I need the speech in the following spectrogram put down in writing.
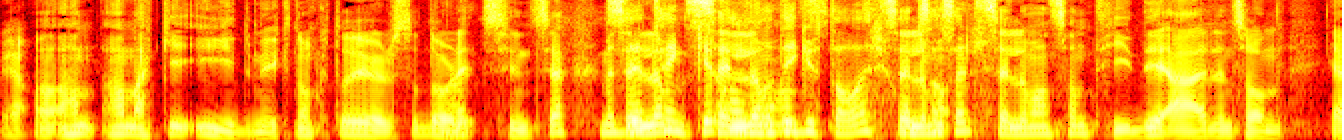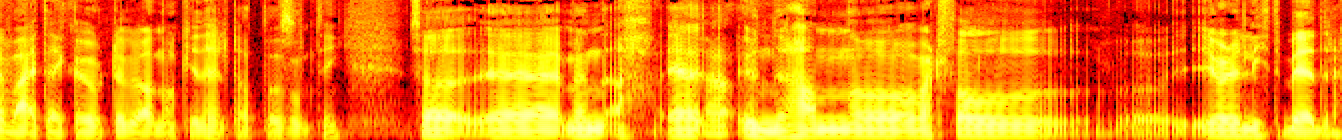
Ja. Han, han er ikke ydmyk nok til å gjøre det så dårlig, syns jeg. Men det tenker alle om de gutta der selv om, selv. selv om han samtidig er en sånn 'jeg veit jeg ikke har gjort det bra nok' i det hele tatt. og sånne ting. Så, eh, men ah, jeg Ja. unner han å i hvert fall øh, gjøre det litt bedre.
